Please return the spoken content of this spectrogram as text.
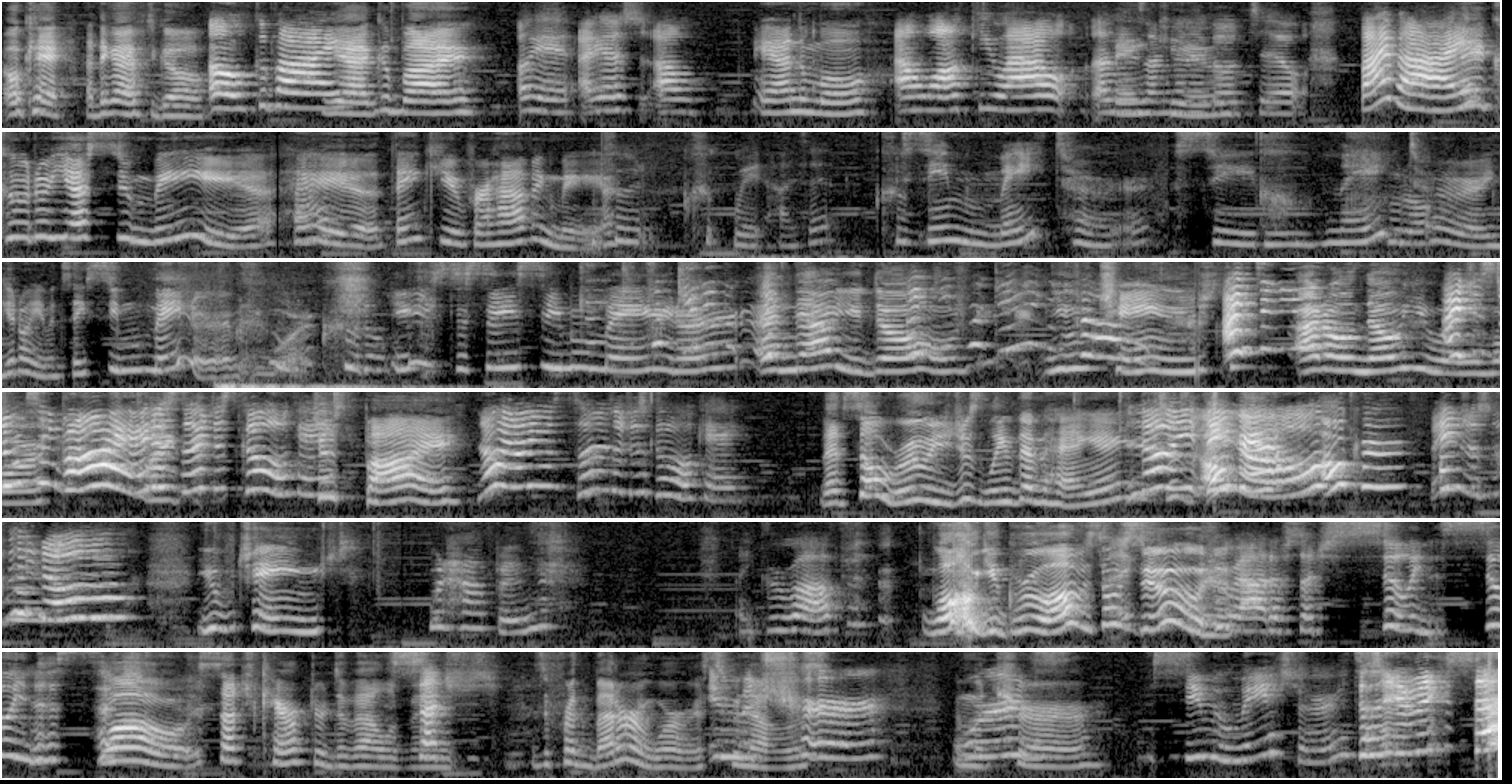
Yeah. Okay, I think I have to go. Oh, goodbye. Yeah, goodbye, Okay, I guess I'll animal. I'll walk you out. That means Thank I'm you. gonna go too. Bye bye. Hey, Kuru Yasumi. Hey, thank you for having me. Ku, ku, wait, how is it? Kuzimator. Mater. You don't even say Simu Mater anymore. You used to say Simu Mater, and now you don't. You changed. I. I don't know you I just don't anymore. say bye. I Like, just, I just go. Okay. Just bye. no, I don't even. Sometimes I just go. Okay. That's so rude. You just leave them hanging. No, Just- they okay. know. Okay. They just they know. You've changed. What happened? I grew up. Whoa, you grew up so soon! I Grew out of such silliness. Silliness. Such, Whoa, such character development. Such Is it for the better or worse? Who knows? immature. Immature. Simu Mater. It doesn't even make sense.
